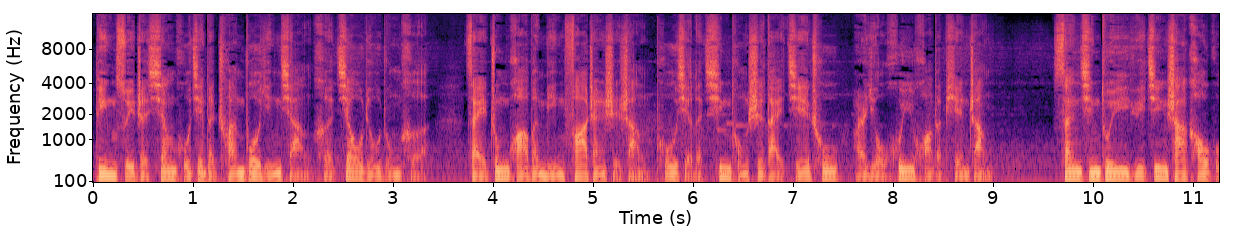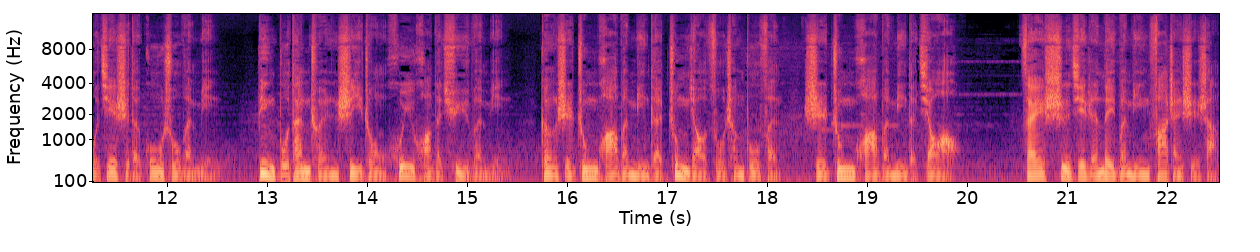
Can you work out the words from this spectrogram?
并随着相互间的传播影响和交流融合，在中华文明发展史上谱写了青铜时代杰出而又辉煌的篇章。三星堆与金沙考古揭示的古蜀文明，并不单纯是一种辉煌的区域文明。更是中华文明的重要组成部分，是中华文明的骄傲。在世界人类文明发展史上，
